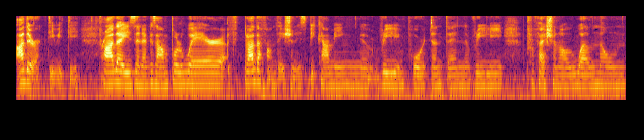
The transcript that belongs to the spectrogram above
other activity. Prada is an example where Prada Foundation is becoming really important and really professional, well known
